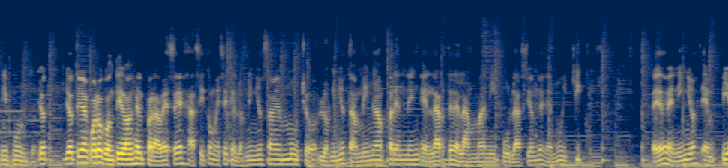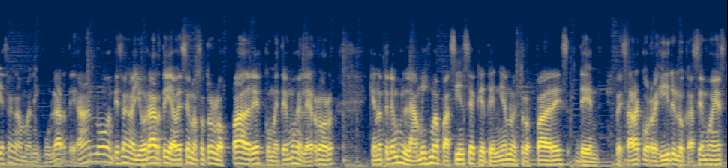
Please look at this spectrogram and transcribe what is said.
mi punto. Yo, yo estoy de acuerdo contigo, Ángel, pero a veces, así como dice que los niños saben mucho, los niños también aprenden el arte de la manipulación desde muy chicos. Ellos de niños empiezan a manipularte. Ah, no, empiezan a llorarte y a veces nosotros los padres cometemos el error que no tenemos la misma paciencia que tenían nuestros padres de empezar a corregir y lo que hacemos es,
